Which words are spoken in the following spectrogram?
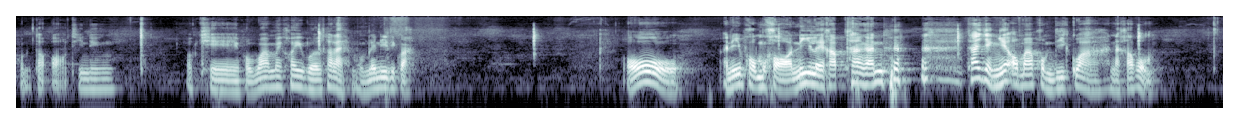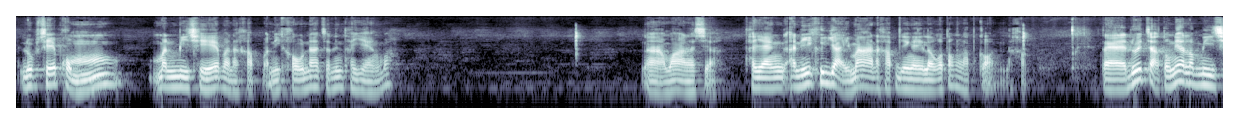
ผมต่อออกทีนึง โอเค ผมว่าไม่ค่อยเวิร์กเท่าไหร่ ผมเล่นนี่ดีกว่า โอ้อันนี้ผมขอนี่เลยครับ ถ้างั้น ถ้าอย่างเงี้ยออกมาผมดีกว่านะครับผม รูปเชฟผมมันมีเชฟอะนะครับ อันนี้เขาน่าจะเล่นทะแยงปะอ่าว่าแล้วเชียทะแยงอันนี้คือใหญ่มากนะครับ ยังไงเราก็ต้องรับก่อนนะครับ แต่ด้วยจากตรงเนี้ยเรามีเช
